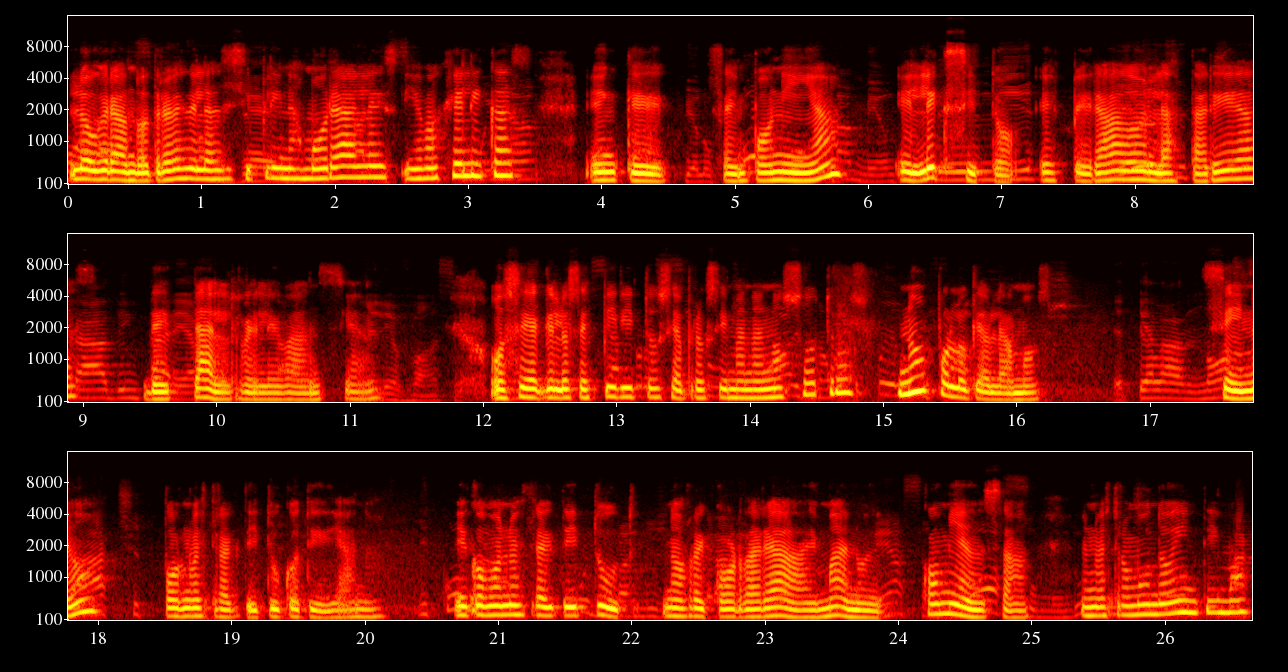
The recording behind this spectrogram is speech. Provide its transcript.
logrando a través de las disciplinas morales y evangélicas en que se imponía el éxito esperado en las tareas de tal relevancia. O sea que los espíritus se aproximan a nosotros no por lo que hablamos, sino por nuestra actitud cotidiana. Y como nuestra actitud nos recordará Emmanuel, comienza en nuestro mundo íntimo,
